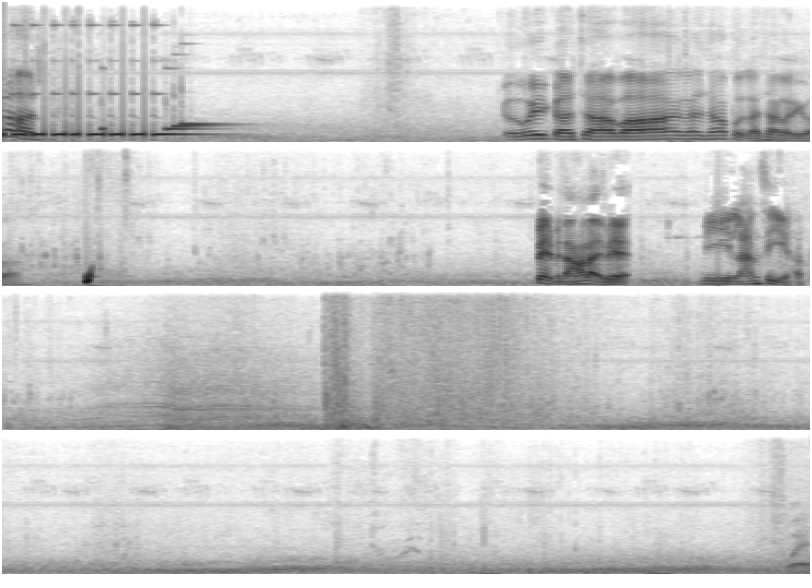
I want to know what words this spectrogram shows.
สัตว์เอ้ยกาชาบ้ากาชาเปิดกาชาก่อนดีกว่าเป็ดเป็นตังค์เท่าไหร่พี่มีล้านสี่ครับ เว้ย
